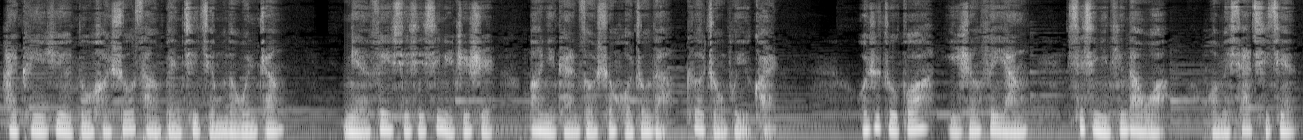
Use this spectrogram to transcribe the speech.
还可以阅读和收藏本期节目的文章，免费学习心理知识，帮你赶走生活中的各种不愉快。我是主播一生飞扬，谢谢你听到我，我们下期见。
